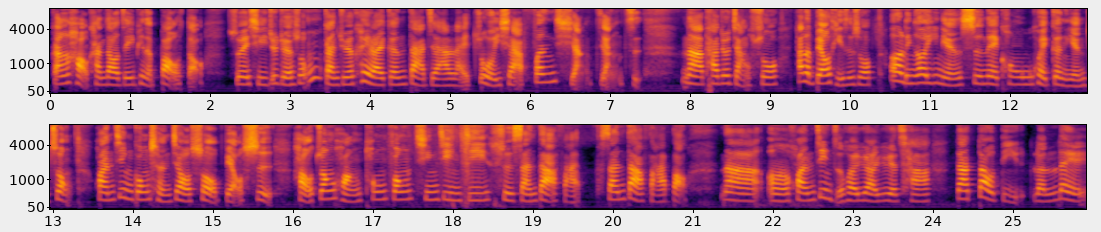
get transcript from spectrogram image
刚好看到这一篇的报道，所以其实就觉得说，嗯，感觉可以来跟大家来做一下分享这样子。那他就讲说，他的标题是说，二零二一年室内空污会更严重。环境工程教授表示，好装潢、通风、清净机是三大法三大法宝。那呃，环境只会越来越差。那到底人类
